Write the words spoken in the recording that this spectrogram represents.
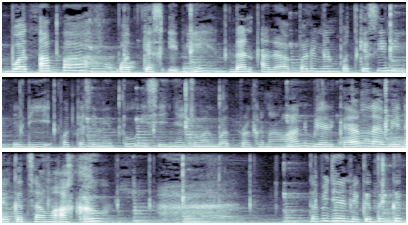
buat apa podcast ini dan ada apa dengan podcast ini? Jadi podcast ini tuh isinya cuma buat perkenalan biar kalian lebih deket sama aku. Tapi jangan deket-deket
